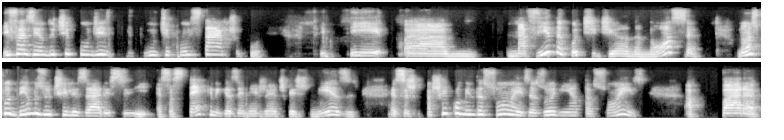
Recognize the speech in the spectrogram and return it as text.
e fazendo ticum de, um ticum estático. E, e ah, na vida cotidiana nossa, nós podemos utilizar esse, essas técnicas energéticas chinesas, essas, as recomendações, as orientações a, para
